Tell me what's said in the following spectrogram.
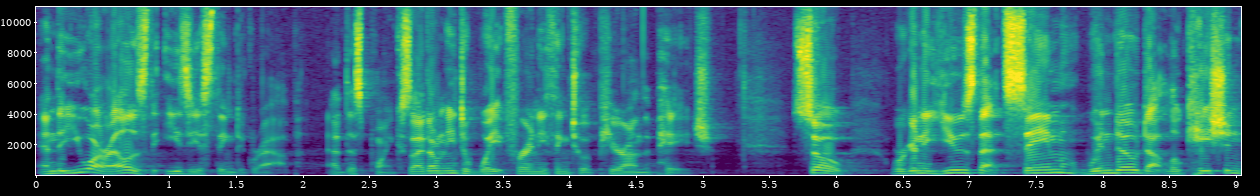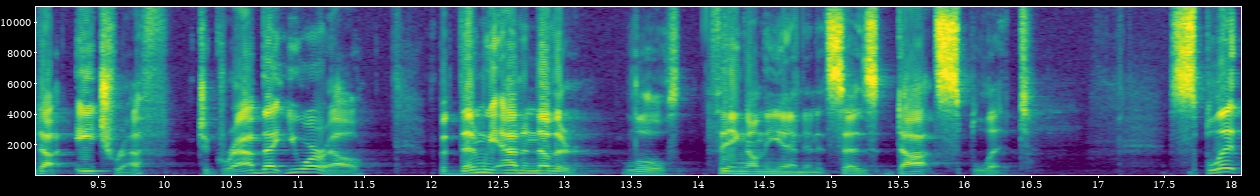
And the URL is the easiest thing to grab at this point because I don't need to wait for anything to appear on the page. So we're going to use that same window.location.href to grab that URL, but then we add another little thing on the end and it says dot split. Split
